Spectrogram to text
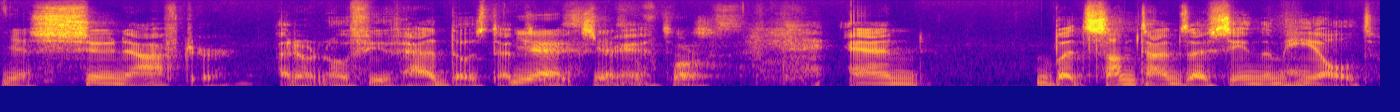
yes. soon after. I don't know if you've had those types yes, of experiences. Yes, of course. And but sometimes I've seen them healed.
